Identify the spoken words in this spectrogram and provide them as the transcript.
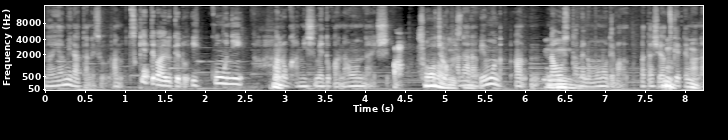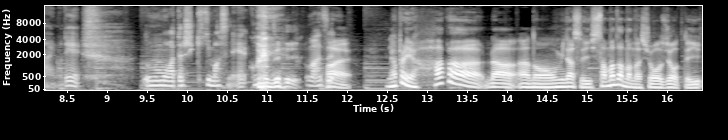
悩みだったんですよ。あの、つけてはいるけど、一向に歯の噛み締めとか治んないし。あ、そうもちろんなんですね。歯並びもなあ直すためのものでは私はつけてはないので、うんもう私聞きますね。これ、ぜひ。まず。はい。やっぱり歯からあの生み出す様々な症状ってい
